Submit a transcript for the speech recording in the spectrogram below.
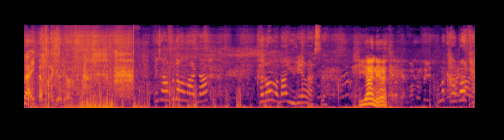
Ben ilk defa görüyorum. Mesela bu dağlarda kar olmadan yürüyemezsin. Yani evet. Ama kar varken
